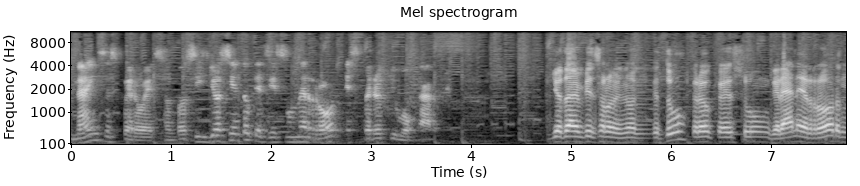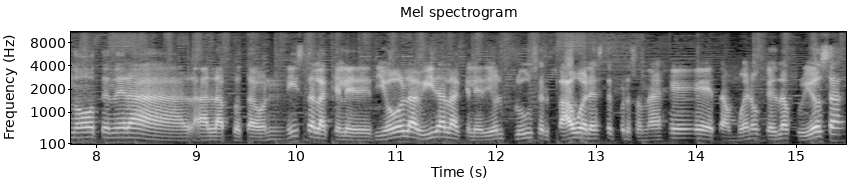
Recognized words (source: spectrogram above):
Nadie se esperó eso. Entonces, yo siento que si es un error, espero equivocarme. Yo también pienso lo mismo que tú. Creo que es un gran error no tener a, la protagonista, la que le dio la vida, la que le dio el plus, el power a este personaje tan bueno que es la Furiosa.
